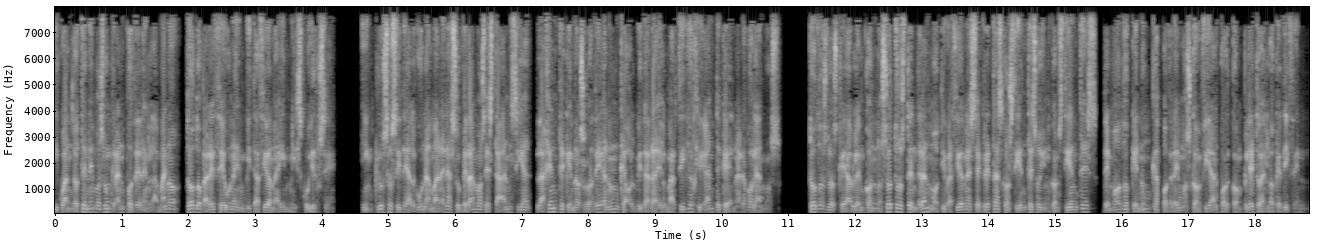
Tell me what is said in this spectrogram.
Y cuando tenemos un gran poder en la mano, todo parece una invitación a inmiscuirse. Incluso si de alguna manera superamos esta ansia, la gente que nos rodea nunca olvidará el martillo gigante que enarbolamos. Todos los que hablen con nosotros tendrán motivaciones secretas conscientes o inconscientes, de modo que nunca podremos confiar por completo en lo que dicen.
